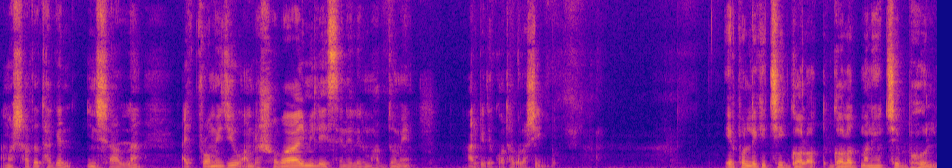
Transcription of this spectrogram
আমার সাথে থাকেন, ইনশাআল্লাহ। আই প্রমিজ ইউ আমরা সবাই মিলে এই চ্যানেলের মাধ্যমে আরবিতে কথা বলা শিখব। এরপর লিখেছি গলত। গলত মানে হচ্ছে ভুল,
